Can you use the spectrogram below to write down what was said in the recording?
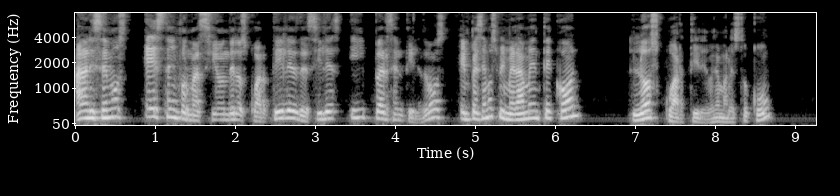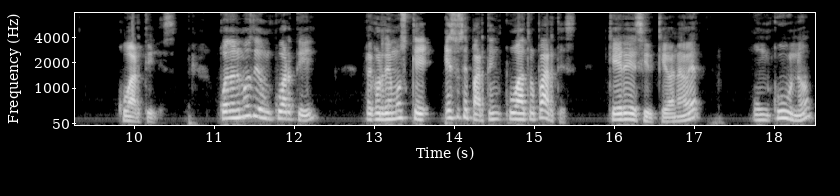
Analicemos esta información de los cuartiles, deciles y percentiles. Vamos, empecemos primeramente con los cuartiles. Voy a llamar esto Q. Cuartiles. Cuando hablamos de un cuartil, Recordemos que esto se parte en cuatro partes. Quiere decir que van a haber un Q1,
